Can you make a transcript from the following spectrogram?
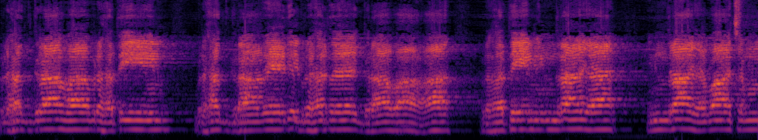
बृहद्ग्रावा बृहतीम् बृहद्ग्रावेति बृहत् ग्रावा बृहतीमिन्द्राय इन्द्राय वाचम्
